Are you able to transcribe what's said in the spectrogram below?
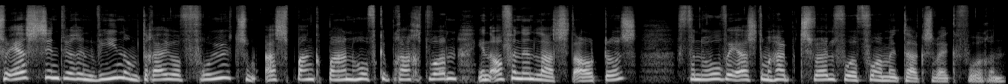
Zuerst sind wir in Wien um drei Uhr früh zum Aspbank-Bahnhof gebracht worden, in offenen Lastautos, von wo wir erst um halb zwölf Uhr vormittags wegfuhren.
